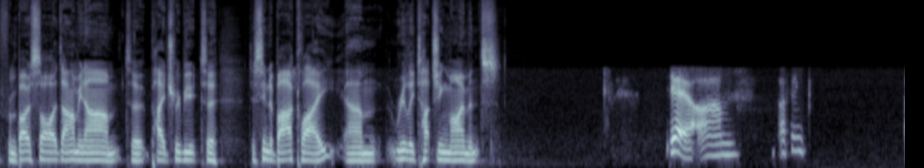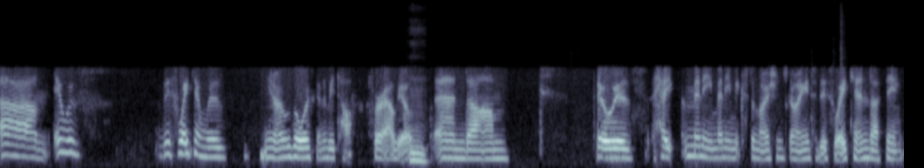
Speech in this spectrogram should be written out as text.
from both sides, arm in arm, to pay tribute to Jacinda Barclay. Um, really touching moments. Yeah, um, I think um, it was this weekend was you know it was always going to be tough for our girls, Mm. and um, there was hey, many many mixed emotions going into this weekend. I think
